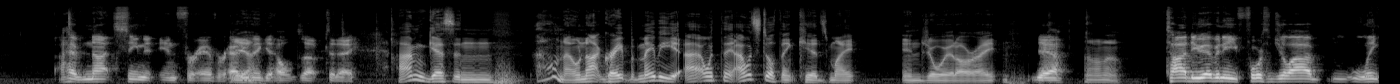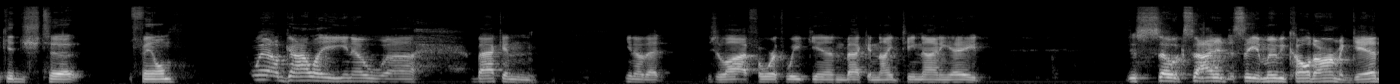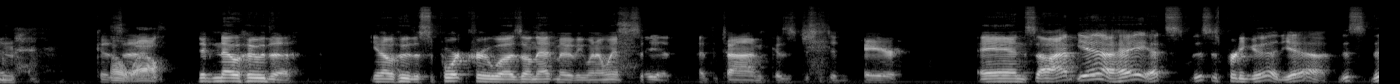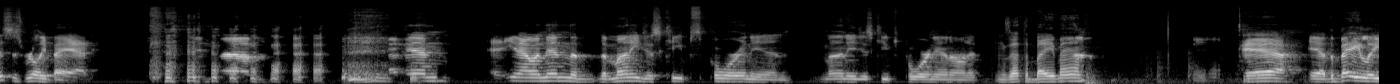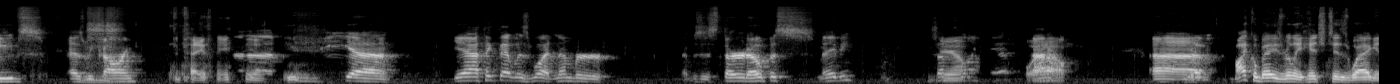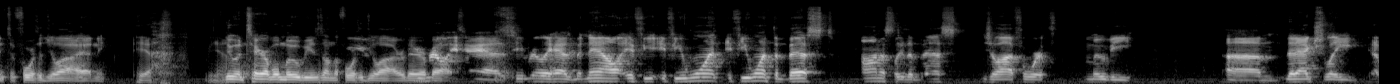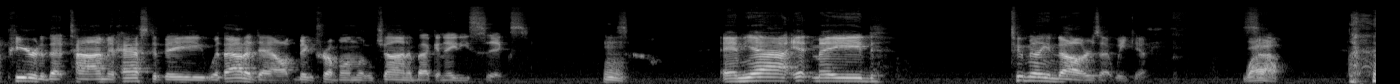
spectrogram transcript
I have not seen it in forever. How do you think it holds up today? I'm guessing I don't know, not great, but maybe I would think I would still think kids might enjoy it. All right, Yeah. I don't know. Todd, do you have any Fourth of July linkage to film? Well, golly, you know, uh, back in, you know, that July 4th weekend back in 1998, just so excited to see a movie called Armageddon. Because Oh wow. didn't know who the, you know, who the support crew was on that movie when I went to see it at the time because just didn't care. And so I, yeah, hey, that's this is pretty good. Yeah, this this is really bad. Um, and then you know, and then the the money just keeps pouring in. Money just keeps pouring in on it. Is that the Bay Man? Yeah, yeah. The bay leaves, as we call him. the Bay Bailey. Yeah. Yeah, yeah. I think that was what number. That was his third opus, maybe something Yeah. like that. Wow. I don't. Um, Yeah. Michael Bay's really hitched his wagon to Fourth of July, hadn't he? Yeah, yeah. Doing terrible movies on the Fourth of July or thereabouts. He really thereabouts. has. He really has. But now, if you if you want if you want the best, honestly, the best July Fourth movie um, that actually appeared at that time, it has to be without a doubt Big Trouble in Little China back in '86. Hmm. And yeah, it made two million dollars that weekend. Wow.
